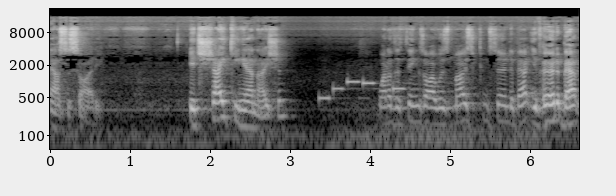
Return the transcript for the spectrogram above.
our society. It's shaking our nation. One of the things I was most concerned about, you've heard about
